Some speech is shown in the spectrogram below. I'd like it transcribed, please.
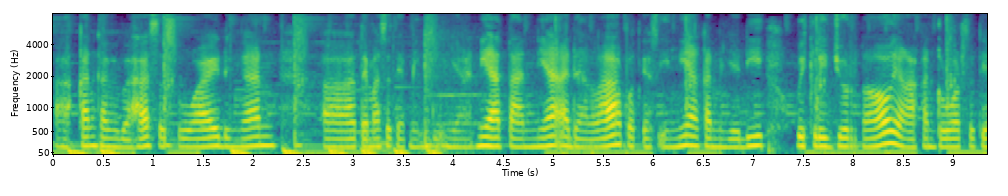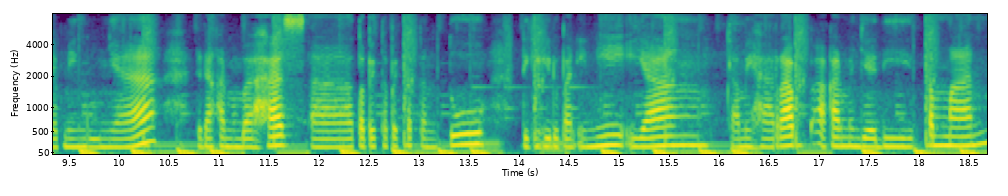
akan kami bahas sesuai dengan uh, tema setiap minggunya. Niatannya adalah podcast ini akan menjadi weekly journal yang akan keluar setiap minggunya dan akan membahas uh, topik-topik uh, tertentu di kehidupan ini yang kami harap akan menjadi teman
